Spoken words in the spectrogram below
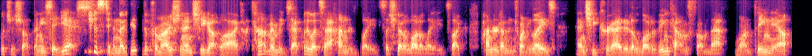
butcher shop, and he said yes. Interesting. And they did the promotion, and she got like I can't remember exactly. Let's say hundred leads. So she got a lot of leads, like 100, 120 leads, and she created a lot of income from that one thing. Now,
